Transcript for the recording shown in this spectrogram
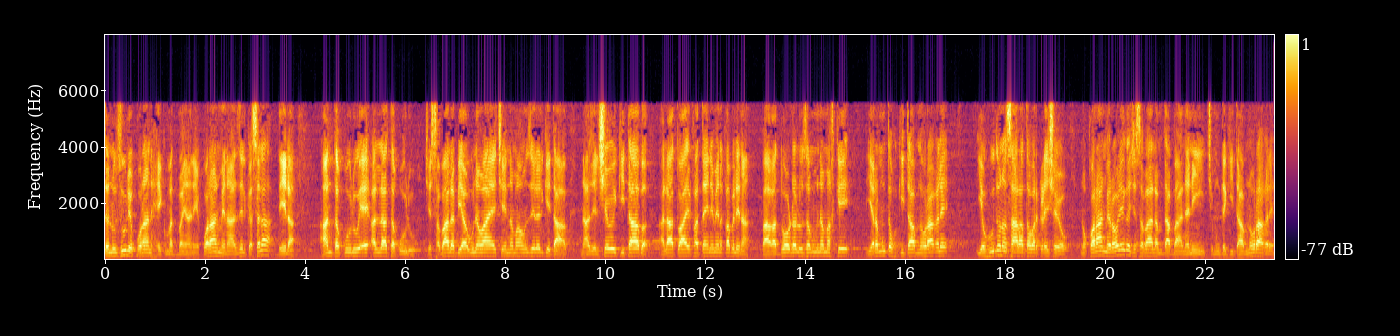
د نزول قرآن حکمت بیانې قرآن می نازل که سلا دیلا ان تقولو اے الله تقولو چې سباله بیاونه وای چې انما انزل الكتاب نازل شوی کتاب الا طائفتین من قبلنا پاغه دوه ډلو زمونږ نه مخکې یره مونږ ته کتاب نو راغله يهودو نصارا ته ورکړې شوی نو قران مې راولېږي چې سبا لم دا بانني چې مونږ ته کتاب نو راغله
